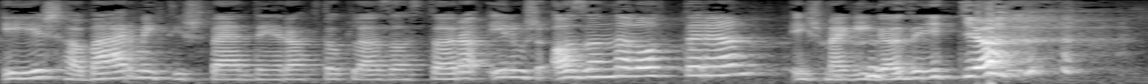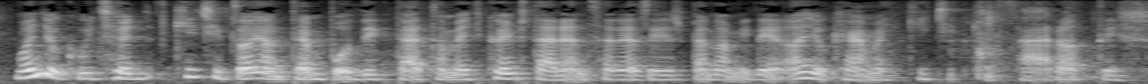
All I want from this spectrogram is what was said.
És ha bármit is ferdén raktok le az asztalra, Ilus azonnal ott terem, és megigazítja. Mondjuk úgy, hogy kicsit olyan tempót diktáltam egy könyvtárrendszerezésben, én anyukám egy kicsit kiszáradt, és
